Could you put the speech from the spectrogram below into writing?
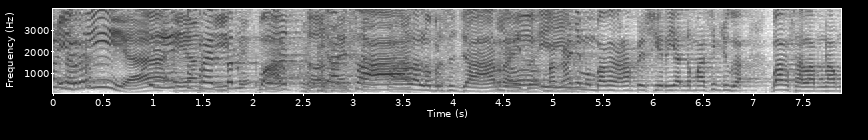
Iya, Milner. Iya. Itu yang Preston gitu. Park. Betul, Yang Preston salah Park. lo bersejarah itu. Makanya membanggakan sampai Syrian The Massive juga. Bang salam 6-0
